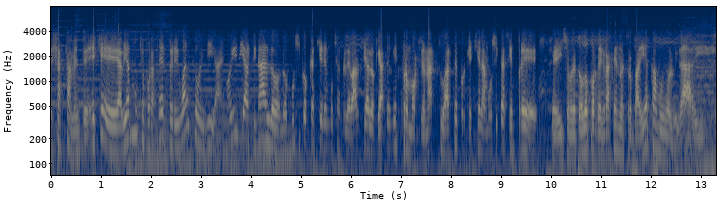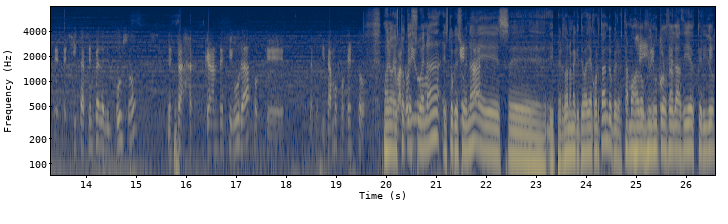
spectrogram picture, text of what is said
Exactamente, es que había mucho por hacer, pero igual que hoy día, en hoy día al final los músicos que adquieren mucha relevancia lo que hacen es promocionar su arte porque es que la música siempre, eh, y sobre todo por desgracia en nuestro país, está muy olvidada y necesita siempre del impulso de estas grandes figuras porque necesitamos pues esto. Bueno, esto que suena, esto que suena es, eh, y perdóname que te vaya cortando, pero estamos a dos minutos de las diez, querido.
